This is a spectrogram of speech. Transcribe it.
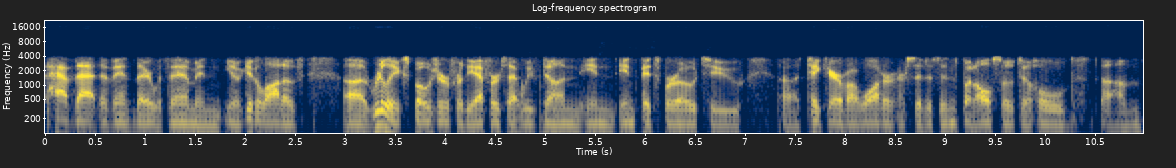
have that event there with them, and you know, get a lot of uh, really exposure for the efforts that we've done in in Pittsboro to uh, take care of our water and our citizens, but also to hold um,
